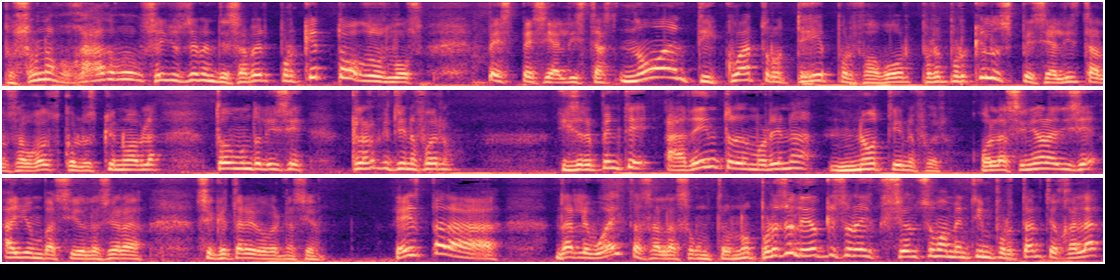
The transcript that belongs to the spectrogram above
pues son abogados, ellos deben de saber por qué todos los especialistas, no anti 4T, por favor, pero por qué los especialistas, los abogados con los que uno habla, todo el mundo le dice, claro que tiene fuero. Y de repente, adentro de Morena, no tiene fuero. O la señora dice, hay un vacío, la señora secretaria de Gobernación. Es para darle vueltas al asunto, ¿no? Por eso le digo que es una discusión sumamente importante. Ojalá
